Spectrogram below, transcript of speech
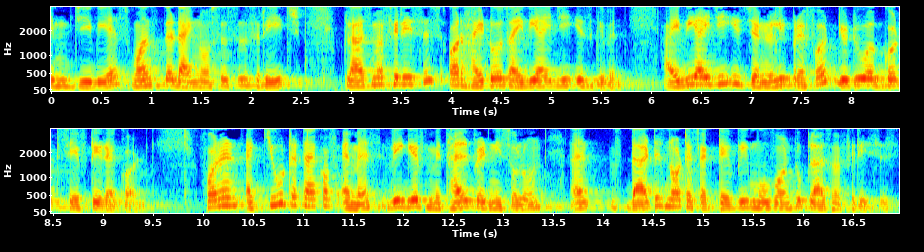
in GBS once the diagnosis is reached. Plasmapheresis or high dose IVIG is given. IVIG is generally preferred due to a good safety record. For an acute attack of MS, we give methylprednisolone and if that is not effective, we move on to plasmapheresis.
